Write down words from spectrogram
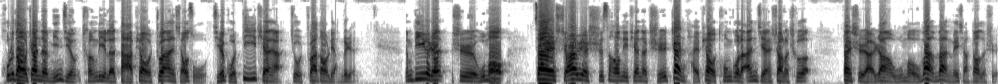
葫芦岛站的民警成立了打票专案小组，结果第一天啊就抓到两个人。那么第一个人是吴某，在十二月十四号那天呢，持站台票通过了安检，上了车。但是啊，让吴某万万没想到的是，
